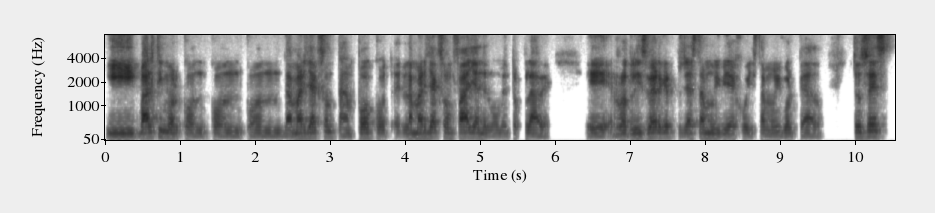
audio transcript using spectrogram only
Y Baltimore con, con, con Lamar Jackson tampoco. Lamar Jackson falla en el momento clave. Eh, Rodlisberger pues ya está muy viejo y está muy golpeado. Entonces,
